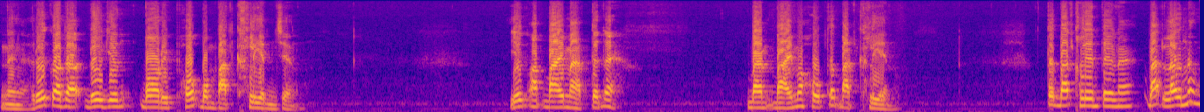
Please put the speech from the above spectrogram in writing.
ហ្នឹងឬក៏ថាដូចយើងបរិភោគបំបត្តិក្លៀនអញ្ចឹងយើងអត់បាយមួយអាទិត្យទេ បានបាយមកហូបទៅបាត់ក្លៀនទៅបាត់ក្លៀនពេលណាបាត់លើហ្នឹង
